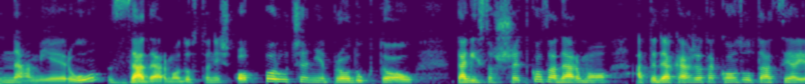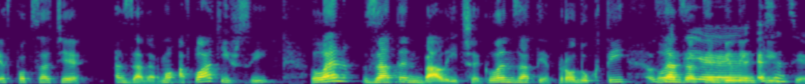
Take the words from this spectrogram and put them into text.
na mieru, zadarmo, dostaneš odporúčanie produktov, takisto všetko zadarmo a teda každá tá konzultácia je v podstate zadarmo a platíš si len za ten balíček, len za tie produkty, len za tie bylinky. esencie.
